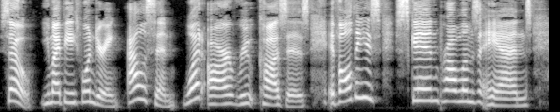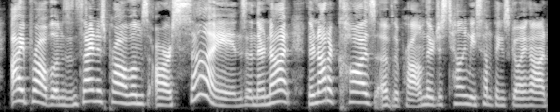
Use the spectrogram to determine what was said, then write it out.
So you might be wondering, Allison, what are root causes? If all these skin problems and eye problems and sinus problems are signs and they're not, they're not a cause of the problem. They're just telling me something's going on.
